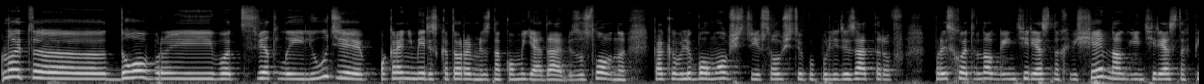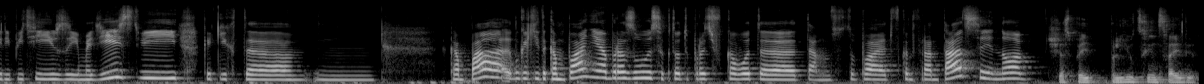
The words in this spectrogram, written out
ну, это добрые, вот светлые люди, по крайней мере, с которыми знакома я, да, безусловно, как и в любом обществе и в сообществе популяризаторов происходит много интересных вещей, много интересных перипетий взаимодействий, каких-то компа... ну, какие-то компании образуются, кто-то против кого-то там вступает в конфронтации, но... Сейчас польются инсайды.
